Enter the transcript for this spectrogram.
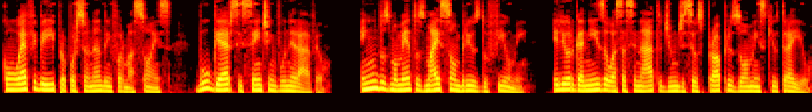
Com o FBI proporcionando informações, Bulger se sente invulnerável. Em um dos momentos mais sombrios do filme, ele organiza o assassinato de um de seus próprios homens que o traiu.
